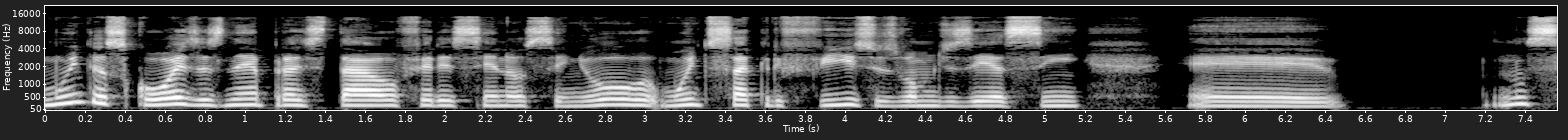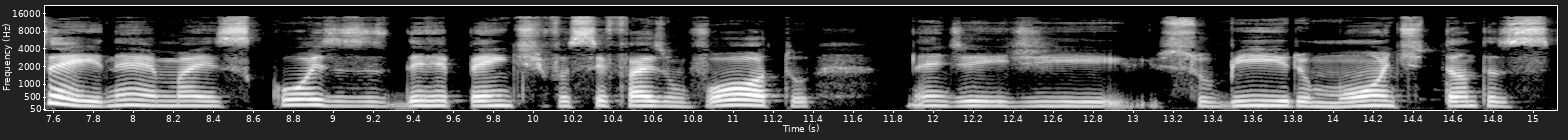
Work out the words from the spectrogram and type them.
muitas coisas né, para estar oferecendo ao Senhor, muitos sacrifícios, vamos dizer assim, é, não sei, né? Mas coisas, de repente, você faz um voto, né? De, de subir um monte tantas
